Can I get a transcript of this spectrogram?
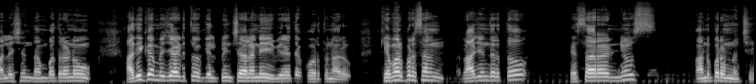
మల్లేశన్ దంపతులను అధిక మెజార్టీతో గెలిపించాలని వీరైతే కోరుతున్నారు. కెమెరా పర్సన్ రాజేందర్తో ఎస్ఆర్ఆర్ న్యూస్ అనుపురం నుంచి.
